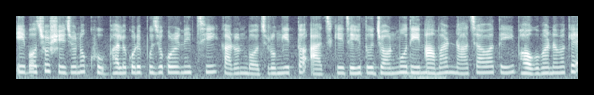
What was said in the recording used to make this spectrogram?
এবছর সেই জন্য খুব ভালো করে পুজো করে নিচ্ছি। কারণ বজরঙ্গীর তো আজকে যেহেতু জন্মদিন, আমার না চাওয়াতেই ভগবান আমাকে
